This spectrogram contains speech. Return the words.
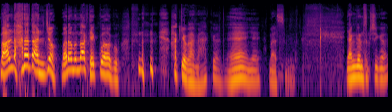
말 하나도 안 줘. 말하면 막 대꾸하고 학교 가면 학교 가면 예, 예, 맞습니다. 양금숙 씨가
